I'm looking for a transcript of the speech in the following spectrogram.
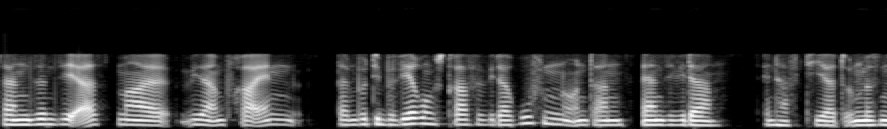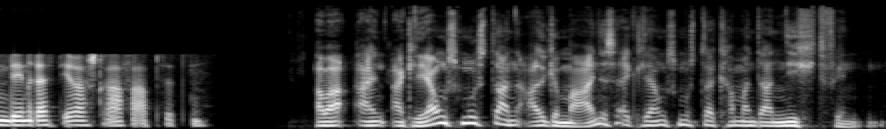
Dann sind sie erstmal wieder im Freien. Dann wird die Bewährungsstrafe widerrufen und dann werden sie wieder inhaftiert und müssen den Rest ihrer Strafe absitzen. Aber ein Erklärungsmuster, ein allgemeines Erklärungsmuster kann man da nicht finden.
